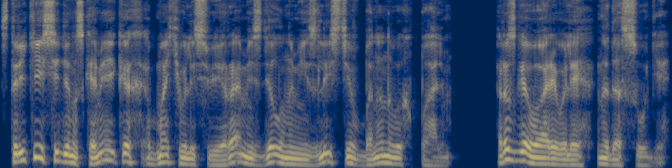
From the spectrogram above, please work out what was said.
Старики, сидя на скамейках, обмахивались веерами, сделанными из листьев банановых пальм, разговаривали на досуге.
